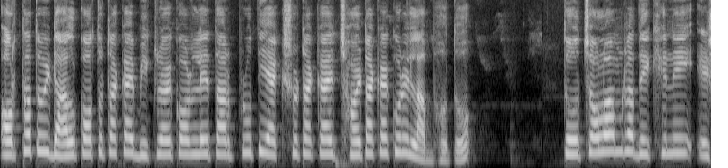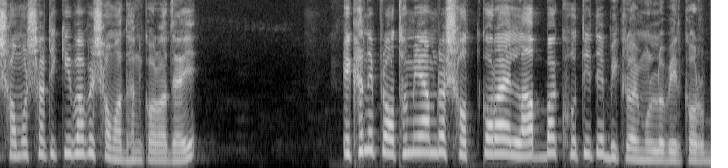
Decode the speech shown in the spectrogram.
অর্থাৎ ওই ডাল কত টাকায় বিক্রয় করলে তার প্রতি একশো টাকায় ছয় টাকা করে লাভ হতো? তো চলো আমরা দেখে নেই এই সমস্যাটি কীভাবে সমাধান করা যায়। এখানে প্রথমে আমরা শতকরায় লাভ বা ক্ষতিতে বিক্রয় মূল্য বের করব।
